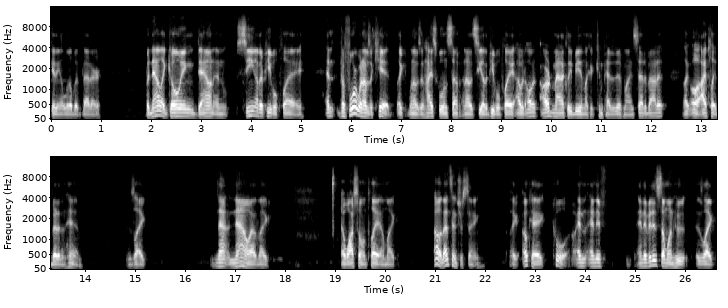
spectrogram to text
getting a little bit better, but now like going down and seeing other people play. And before, when I was a kid, like when I was in high school and stuff, and I would see other people play, I would automatically be in like a competitive mindset about it. Like, oh, I play better than him. It's like now, now I'm like, I watch someone play, I'm like, oh that's interesting like okay cool and and if and if it is someone who is like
